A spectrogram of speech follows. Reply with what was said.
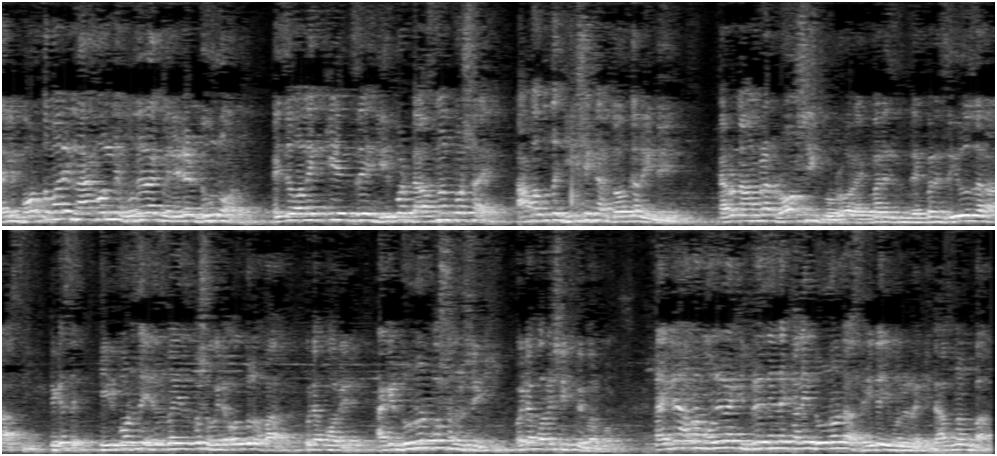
তাইলে বর্তমানে না করলে মনে রাখবেন এটা ডু নট এই যে অনেককে যে হির পর ডাজ নট বসায়, আপাতত হি শেখার দরকারই নেই। কারণ আমরা র শিখব, র একবারে একবারে জিরো যারা আছি, ঠিক আছে? এরপর যে এস বাই এস বসে, ওইটা ওইগুলো বাদ, ওইটা পরে। আগে ডু নট বসানো শিখি, ওইটা পরে শিখতে পারব। তাইলে আমরা মনে রাখি প্রেজেন্টে খালি ডু নট আছে, এটাই মনে রাখি ডাজ নট বাদ।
